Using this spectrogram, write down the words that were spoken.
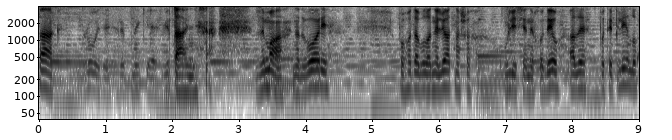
Так, друзі, грибники, вітання. Зима на дворі. Погода була нельотна, що у ліс я не ходив, але потепліло.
